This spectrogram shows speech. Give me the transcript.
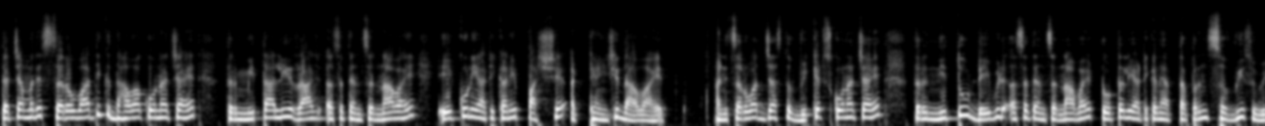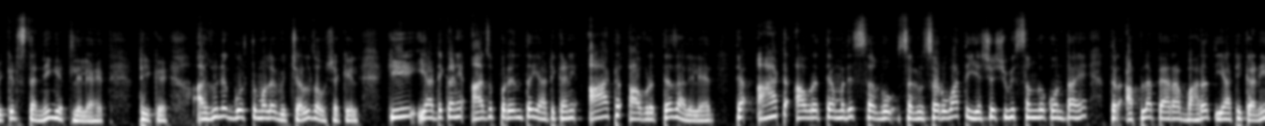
त्याच्यामध्ये सर्वाधिक धावा कोणाच्या आहेत? तर मिताली राज असं त्यांचं नाव आहे. एकूण या ठिकाणी पाचशे अठ्ठ्याऐंशी धावा आहेत. आणि सर्वात जास्त विकेट्स कोणाचे आहेत? तर नितू डेव्हिड असं त्यांचं नाव आहे. टोटल या ठिकाणी आत्तापर्यंत सव्वीस विकेट्स त्यांनी घेतलेले आहेत. ठीक आहे. अजून एक गोष्ट मला विचारलं जाऊ शकेल की या ठिकाणी आजपर्यंत या ठिकाणी आठ आवृत्त्या झालेल्या आहेत. त्या आठ आवृत्त्यामध्ये सर्व सग सर्वात यशस्वी संघ कोणता आहे? तर आपला प्यारा भारत या ठिकाणी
